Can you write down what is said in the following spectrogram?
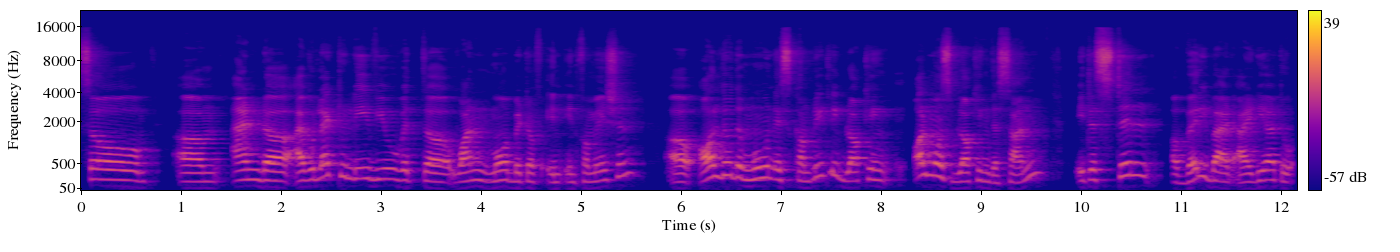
so um, and uh, I would like to leave you with uh, one more bit of in information. Uh, although the moon is completely blocking, almost blocking the sun, it is still a very bad idea to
